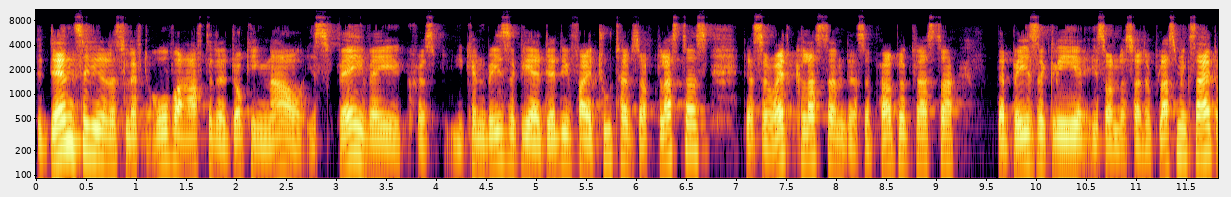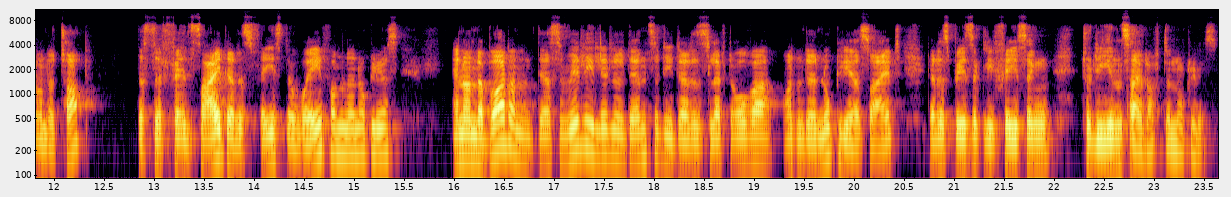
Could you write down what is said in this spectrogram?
The density that is left over after the docking now is very, very crisp. You can basically identify two types of clusters. There's a red cluster and there's a purple cluster that basically is on the cytoplasmic side on the top that's the side that is faced away from the nucleus. And on the bottom, there's really little density that is left over on the nuclear side that is basically facing to the inside of the nucleus.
